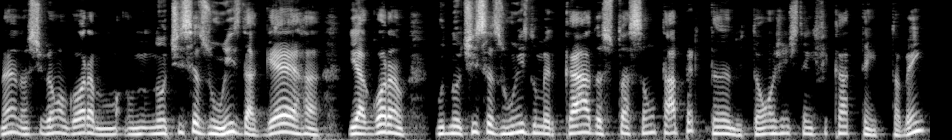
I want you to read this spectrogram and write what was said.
Né? Nós tivemos agora notícias ruins da guerra e agora notícias ruins do mercado, a situação está apertando, então a gente tem que ficar atento, tá bem?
